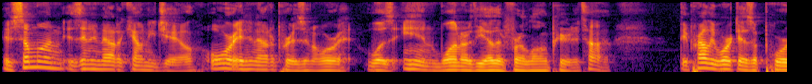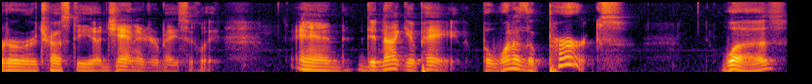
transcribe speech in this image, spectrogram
If someone is in and out of county jail or in and out of prison or was in one or the other for a long period of time, they probably worked as a porter or a trustee, a janitor basically, and did not get paid. But one of the perks was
